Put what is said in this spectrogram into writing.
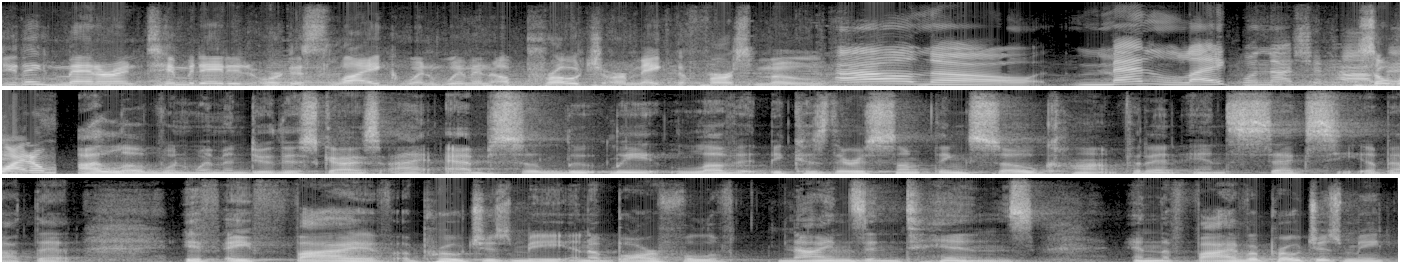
Do you think men are intimidated or dislike when women approach or make the first move? Hell no. Men like when that shit happens. So why don't I love when women do this, guys. I absolutely love it because there is something so confident and sexy about that. If a five approaches me in a bar full of nines and tens, and the five approaches me,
